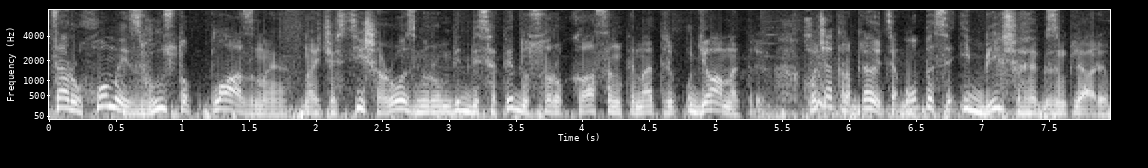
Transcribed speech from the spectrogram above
Це рухомий згусток плазми, найчастіше розміром від 10 до 40 см у діаметрі. Хоча трапляються описи і більших екземплярів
